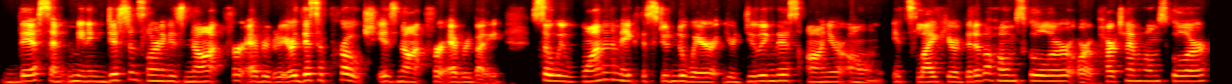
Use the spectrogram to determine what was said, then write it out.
This and meaning distance learning is not for everybody, or this approach is not for everybody. So we want to make the student aware you're doing this on your own. It's like you're a bit of a homeschooler or a part-time homeschooler.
